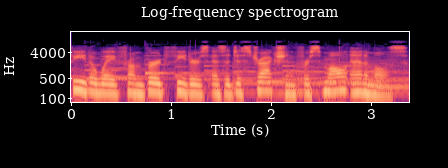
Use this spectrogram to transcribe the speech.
Feed away from bird feeders as a distraction for small animals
